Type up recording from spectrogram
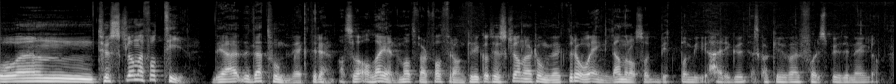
Og um, Tyskland har fått 10. Det er, det er, tungvektere. Altså, alle er enige om at i hvert fall Frankrike og Tyskland er tungvektere. Og England har også bytt på mye. Herregud, jeg skal ikke være for spydig med England.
